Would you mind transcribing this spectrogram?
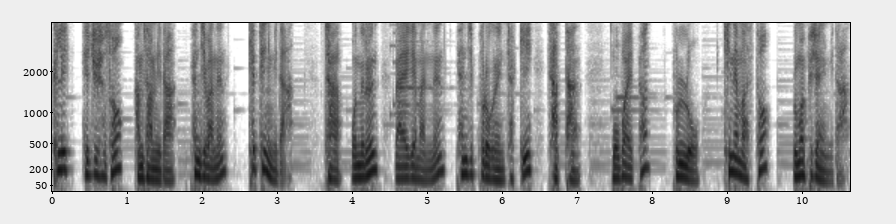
클릭해 주셔서 감사합니다. 편집하는 캡틴입니다. 자, 오늘은 나에게 맞는 편집 프로그램 찾기 4탄 모바일 편 블로 키네마스터 루마 퓨전입니다.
